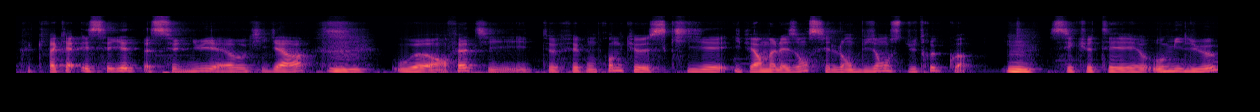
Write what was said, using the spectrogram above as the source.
enfin, qui a essayé de passer une nuit à Okigara, Mm. où en fait, il te fait comprendre que ce qui est hyper malaisant, c'est l'ambiance du truc, quoi. Mm. C'est que t'es au milieu,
